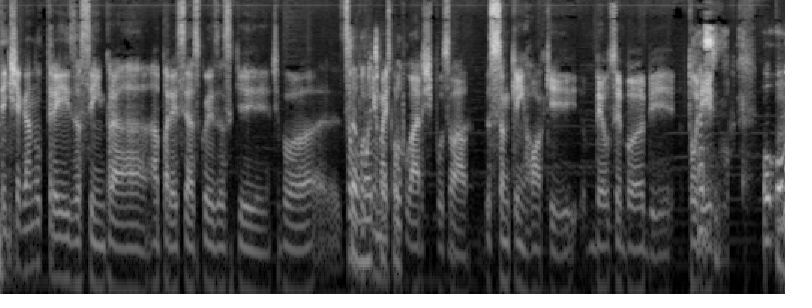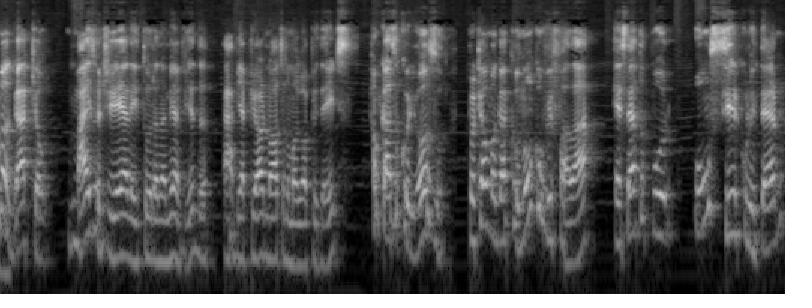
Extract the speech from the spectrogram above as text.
Tem que chegar no três, assim, pra aparecer as coisas que, tipo, são, São um pouquinho mais populares. populares, tipo, sei lá, Sunken Rock, Beelzebub, Toriko. Assim, o, o mangá que eu mais odiei a leitura na minha vida, a minha pior nota no Manga Updates, é um caso curioso, porque é um mangá que eu nunca ouvi falar, exceto por um círculo interno,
